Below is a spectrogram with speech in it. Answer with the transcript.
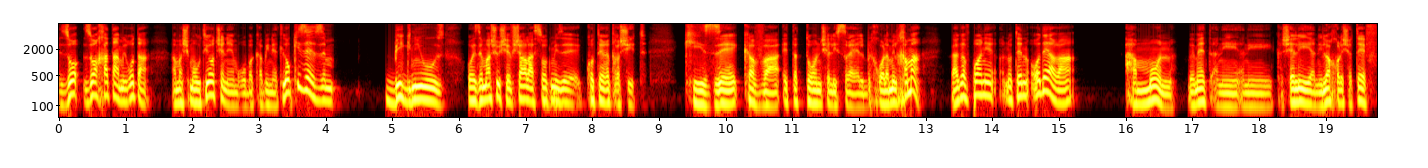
וזו אחת האמירות המשמעותיות שנאמרו בקבינט, לא כי זה איזה big news, או איזה משהו שאפשר לעשות מזה כותרת ראשית, כי זה קבע את הטון של ישראל בכל המלחמה. ואגב, פה אני נותן עוד הערה, המון, באמת, אני, אני, קשה לי, אני לא יכול לשתף,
